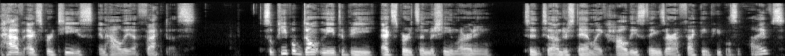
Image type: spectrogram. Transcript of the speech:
have expertise in how they affect us. So people don't need to be experts in machine learning to, to understand like how these things are affecting people's lives.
